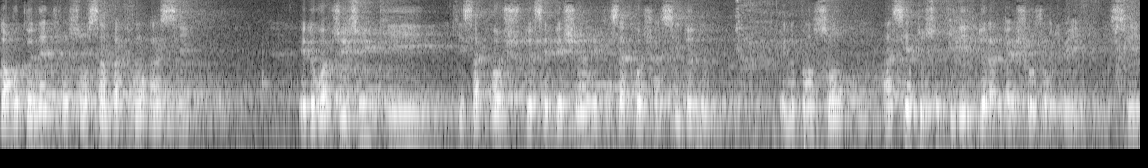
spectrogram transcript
d'en reconnaître son saint patron ainsi, et de voir Jésus qui, s'approche de ces pêcheurs et qui s'approche ainsi de nous. Et nous pensons ainsi à tous ceux qui vivent de la pêche aujourd'hui. Ici,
